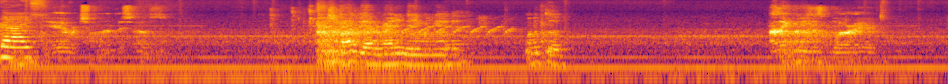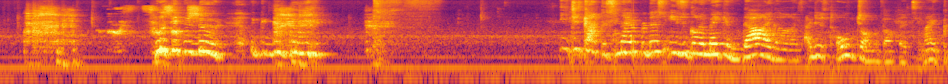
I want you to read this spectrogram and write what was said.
guys. Yeah, we're chilling at this house. I'm surprised we haven't ran into anyone yet. What the? I think we just blow right here. Look at this dude. Look at this dude. He just got the sniper. That's easy gonna make him die, guys. I just told y'all about that sniper.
